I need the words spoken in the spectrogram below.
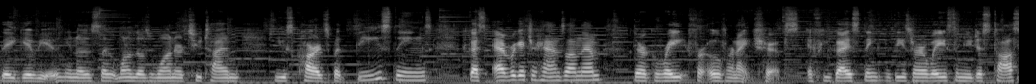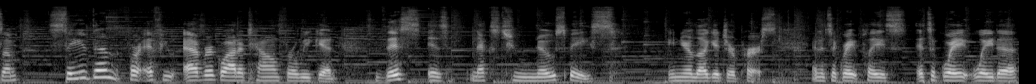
they give you. You know, it's like one of those one or two time use cards. But these things, if you guys ever get your hands on them, they're great for overnight trips. If you guys think that these are a waste and you just toss them, save them for if you ever go out of town for a weekend. This is next to no space in your luggage or purse. And it's a great place. It's a great way to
